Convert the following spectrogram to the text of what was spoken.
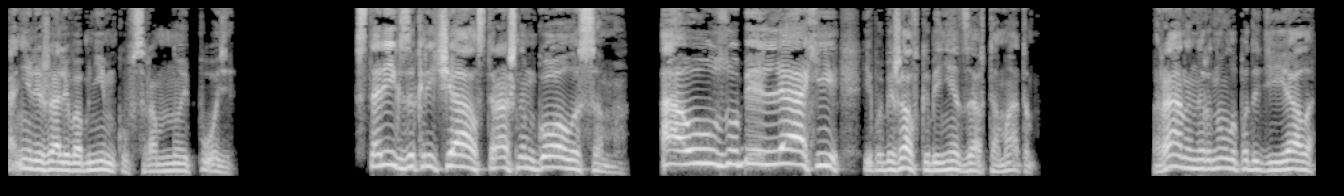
Они лежали в обнимку в срамной позе. Старик закричал страшным голосом. «Аузу беляхи!» и побежал в кабинет за автоматом. Рана нырнула под одеяло,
